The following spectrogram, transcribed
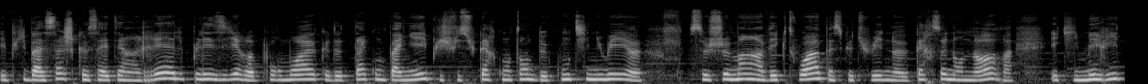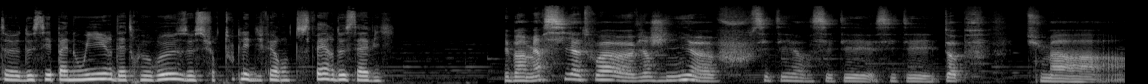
Et puis bah sache que ça a été un réel plaisir pour moi que de t'accompagner. Puis je suis super contente de continuer ce chemin avec toi parce que tu es une personne en or et qui mérite de s'épanouir, d'être heureuse sur toutes les différentes sphères de sa vie. Eh ben merci à toi Virginie, c'était c'était c'était top. Tu m'as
